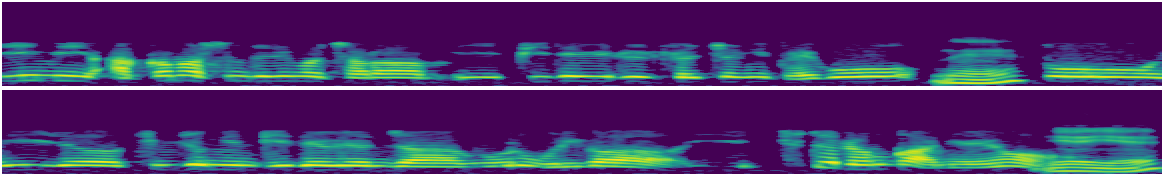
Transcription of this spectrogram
이미 아까 말씀드린 것처럼 이 비대위를 결정이 되고 네. 또이 저 김종인 비대위원장으로 우리가 이 추대를 한 거 아니에요. 예, 예.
